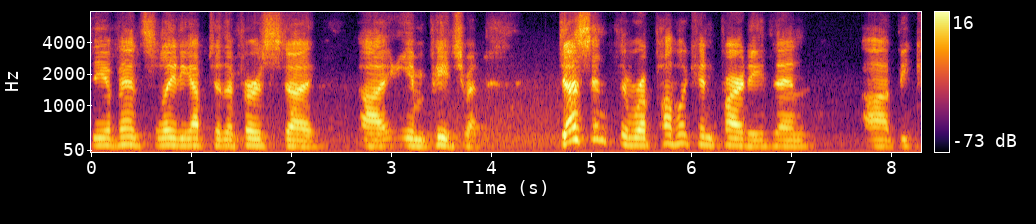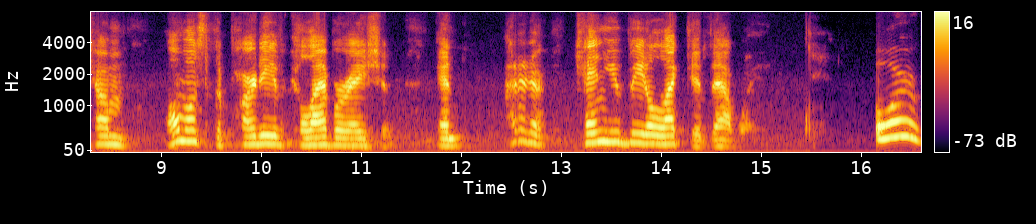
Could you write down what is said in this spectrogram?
the events leading up to the first uh, uh, impeachment. Doesn't the Republican Party then uh, become almost the party of collaboration? And I don't know, can you be elected that way? Or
